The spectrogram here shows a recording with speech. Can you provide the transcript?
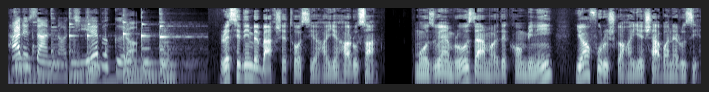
はるさんの知恵袋 رسیدیم به بخش توصیه های هاروسان. موضوع امروز در مورد کمبینی یا فروشگاه های شبانه روزیه.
